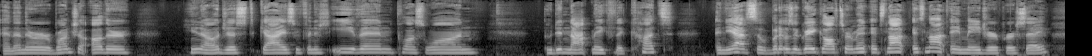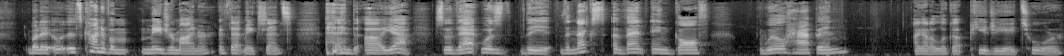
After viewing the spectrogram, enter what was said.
and then there were a bunch of other you know, just guys who finished even plus 1 who did not make the cut. And yeah, so but it was a great golf tournament. It's not it's not a major per se, but it, it's kind of a major minor if that makes sense. And uh yeah, so that was the the next event in golf will happen. I got to look up PGA Tour.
